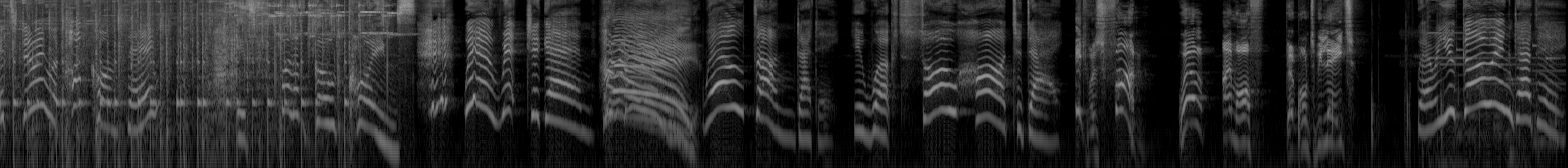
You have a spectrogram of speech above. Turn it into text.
It's doing the popcorn thing. It's full of gold coins. Rich again. Hooray! Well done, Daddy. You worked so hard today. It was fun. Well, I'm off. Don't want to be late. Where are you going, Daddy?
